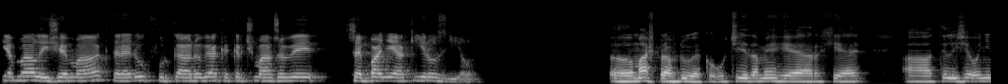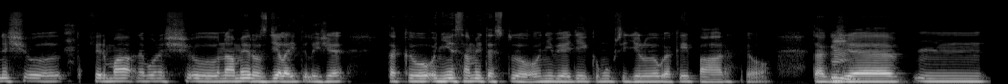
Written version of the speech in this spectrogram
těma lyžema, které jdou k Furkádovi a ke Krčmářovi, třeba nějaký rozdíl. Uh, máš pravdu, jako určitě tam je hierarchie a ty lyže, oni než uh, ta firma, nebo než uh, nám je rozdělej ty lyže, tak uh, oni je sami testují, oni vědějí, komu přidělují jaký pár, jo. Takže mm,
